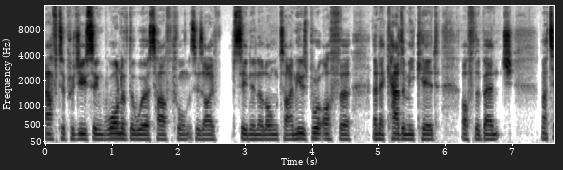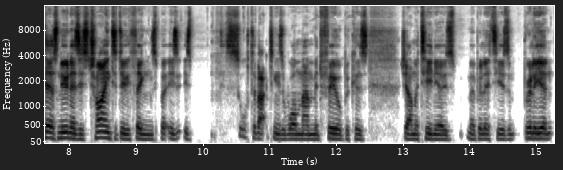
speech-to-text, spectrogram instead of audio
after producing one of the worst half performances I've seen in a long time. He was brought off for an academy kid off the bench. Matheus Nunes is trying to do things, but is is sort of acting as a one man midfield because Moutinho's mobility isn't brilliant.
